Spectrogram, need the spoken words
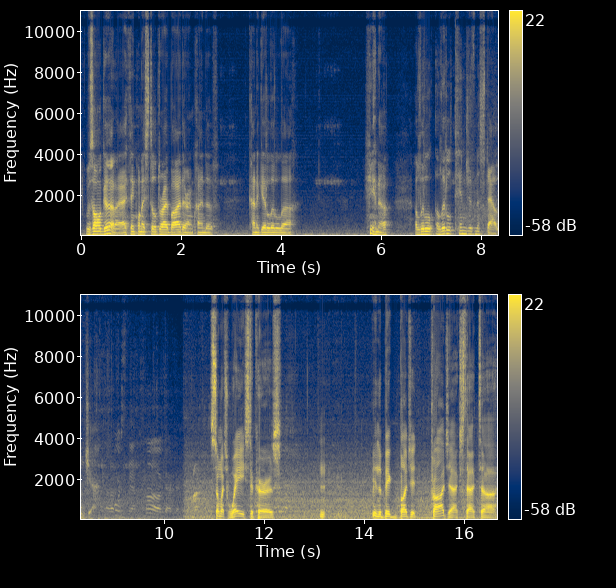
it was all good. I, I think when i still drive by there i'm kind of kind of get a little uh, you know a little a little tinge of nostalgia. So much waste occurs in, the big budget projects that uh,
